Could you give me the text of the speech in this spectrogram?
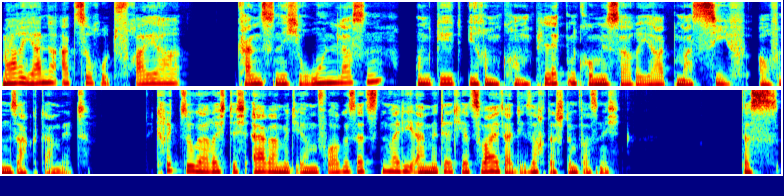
Marianne Atzeroth-Freier kann es nicht ruhen lassen und geht ihrem kompletten Kommissariat massiv auf den Sack damit. Die kriegt sogar richtig Ärger mit ihrem Vorgesetzten, weil die ermittelt jetzt weiter. Die sagt, da stimmt was nicht. Das,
